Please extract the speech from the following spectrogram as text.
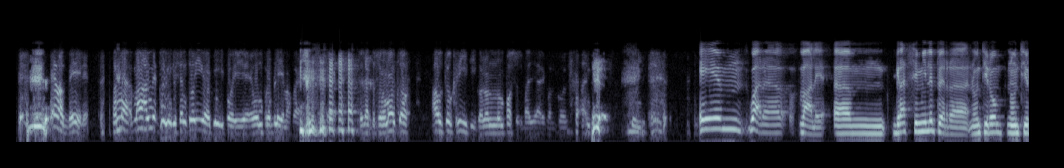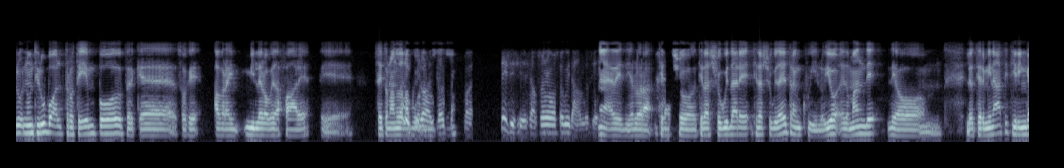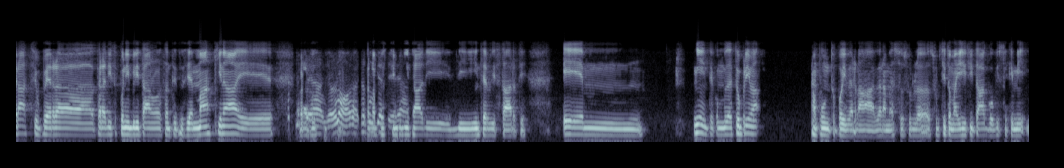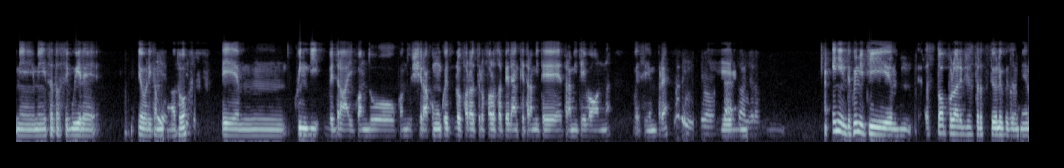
E va bene. A me- ma a me poi mi risento io e quindi poi è un problema questo. ho detto, sono molto autocritico, non, non posso sbagliare qualcosa. Quindi- Ehm, guarda, Vale, ehm, grazie mille per... Non ti, rom- non, ti ru- non ti rubo altro tempo perché so che avrai mille robe da fare e stai tornando da Tranquillo, lavoro, anzi, non giusto? so- vai. Sì, sì, sono, sto guidando, sì. Eh, vedi, allora ti lascio, ti lascio guidare, ti lascio guidare tranquillo. Io le domande le ho, le ho terminate. Ti ringrazio per, eh, per la disponibilità nonostante tu sia in macchina e per la, Angelo, no, no, per la piacere. possibilità di, di intervistarti. E, mm, niente, come ho detto prima, appunto poi verrà, verrà messo sul, sul sito, ma io ti taggo visto che mi, mi, iniziato a seguire e ho ricambiato. Sì, sì, sì. E, mm, quindi vedrai quando, quando uscirà. Comunque lo farò, te lo farò sapere anche tramite, tramite Yvonne, come sempre. Va benissimo, E, certo, Angelo. e niente, quindi ti mm, stoppo la registrazione così almeno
